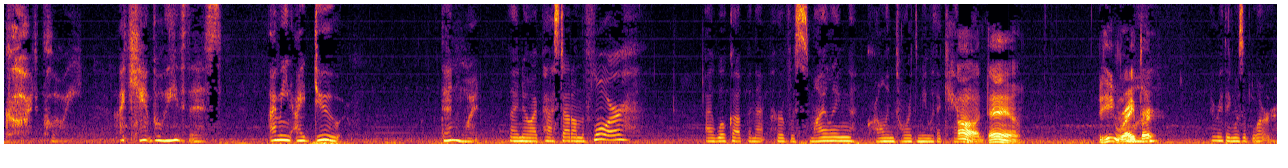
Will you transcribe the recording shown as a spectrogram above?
God, Chloe. I can't believe this. I mean, I do. Then what? I know I passed out on the floor. I woke up and that perv was smiling, crawling towards me with a camera. Oh damn. Did he rape her? Everything was a blur.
